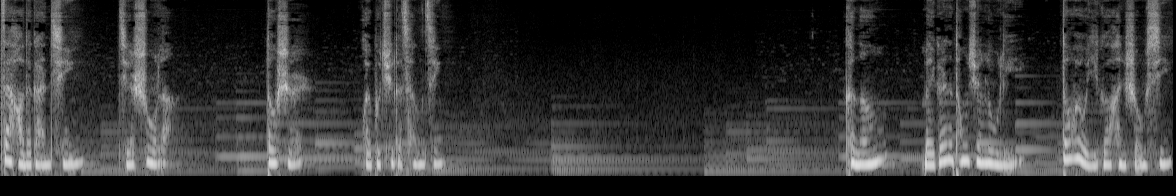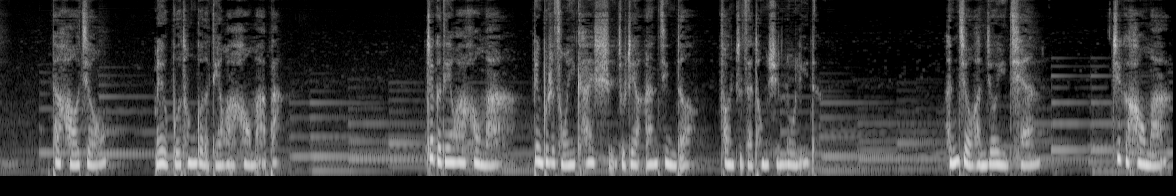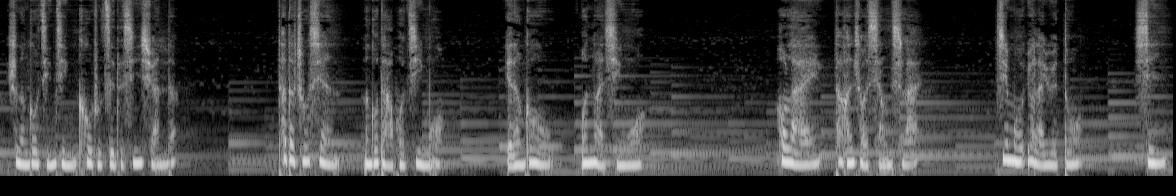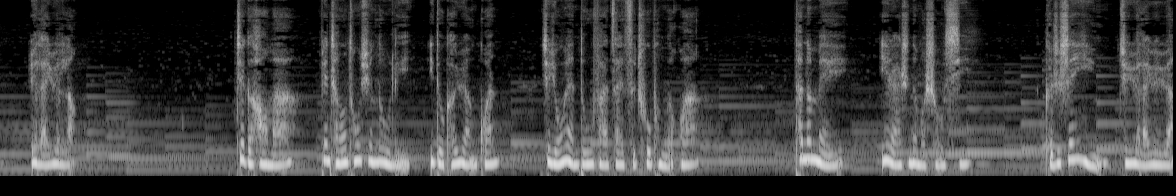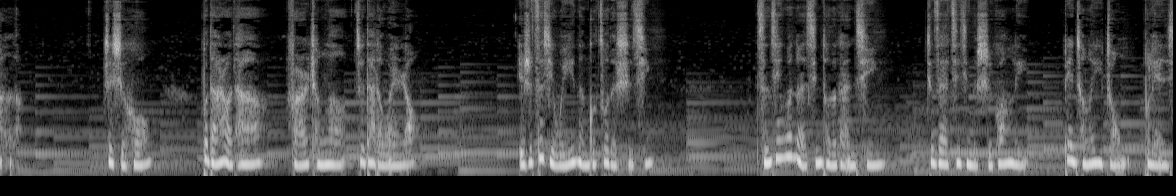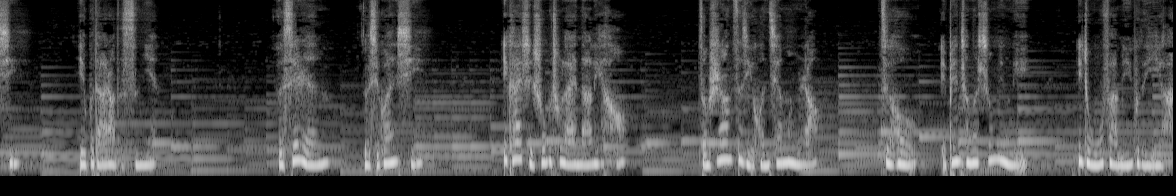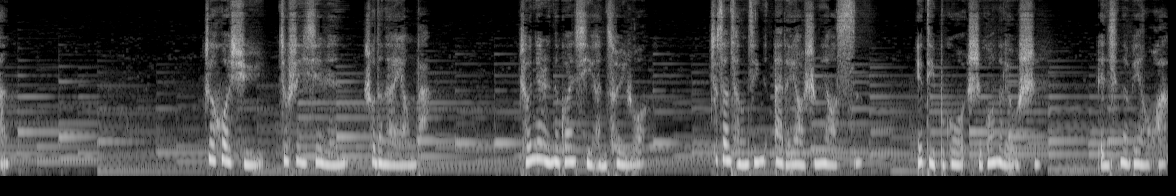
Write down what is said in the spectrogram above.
再好的感情，结束了，都是回不去的曾经。可能每个人的通讯录里，都会有一个很熟悉，但好久没有拨通过的电话号码吧。这个电话号码并不是从一开始就这样安静的放置在通讯录里的。很久很久以前。这个号码是能够紧紧扣住自己的心弦的，它的出现能够打破寂寞，也能够温暖心窝。后来他很少想起来，寂寞越来越多，心越来越冷。这个号码变成了通讯录里一朵可远观，却永远都无法再次触碰的花。它的美依然是那么熟悉。可是身影却越来越远了。这时候，不打扰他反而成了最大的温柔，也是自己唯一能够做的事情。曾经温暖心头的感情，就在寂静的时光里，变成了一种不联系，也不打扰的思念。有些人，有些关系，一开始说不出来哪里好，总是让自己魂牵梦绕，最后也变成了生命里。一种无法弥补的遗憾，这或许就是一些人说的那样吧。成年人的关系很脆弱，就算曾经爱得要生要死，也抵不过时光的流逝，人心的变化。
